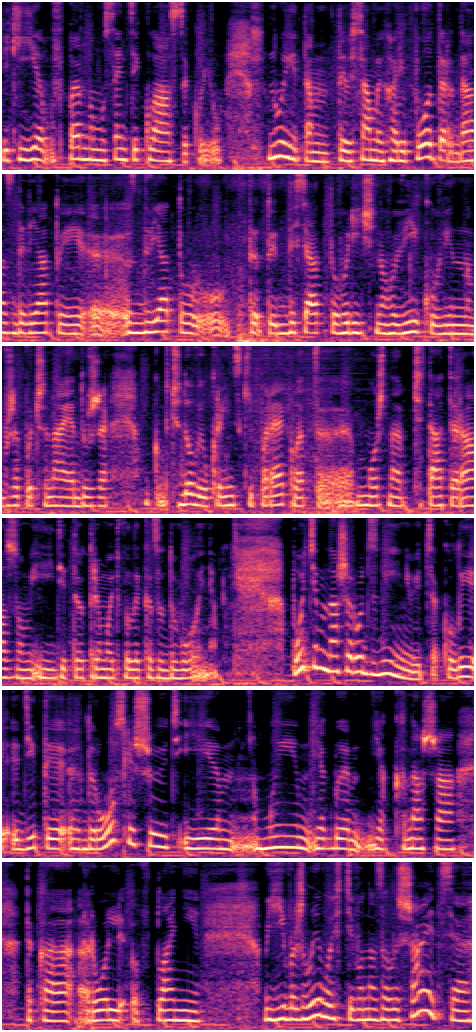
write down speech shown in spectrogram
які є в певному сенсі класикою. Ну і там той самий Гаррі Поттер, да, з 9 з 9 10 річного віку він вже починає дуже чудовий український переклад е, можна читати разом, і діти отримують велике задоволення. Потім наша роль змінюється, коли діти дорослішують, і ми, якби як наша така роль в плані її важливості, вона залишається.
